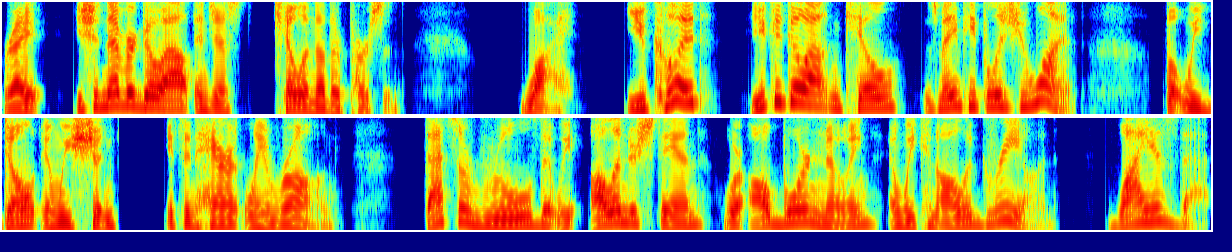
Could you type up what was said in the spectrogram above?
right? You should never go out and just kill another person. Why? You could. You could go out and kill as many people as you want, but we don't and we shouldn't. It's inherently wrong. That's a rule that we all understand, we're all born knowing, and we can all agree on. Why is that?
